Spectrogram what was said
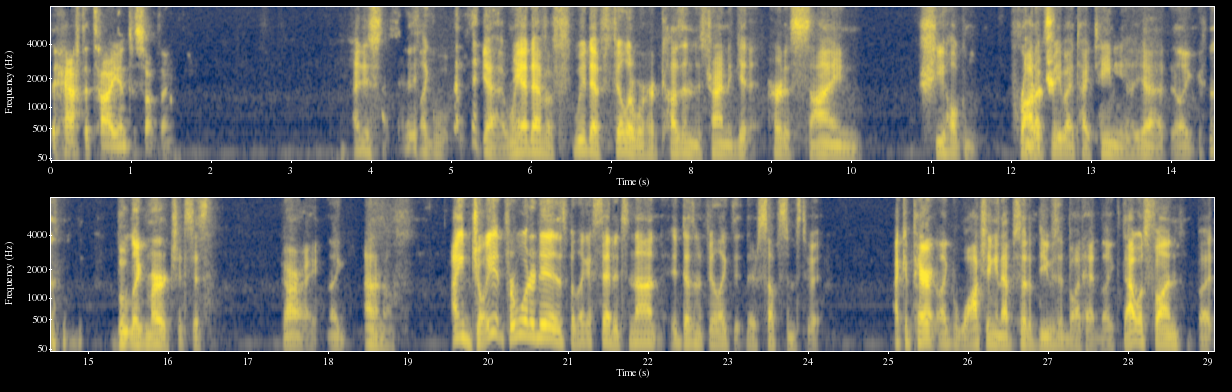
They have to tie into something. i just like yeah we had to have a we had to have filler where her cousin is trying to get her to sign she-hulk products Merch. made by titania yeah like bootleg merch it's just all right like i don't know i enjoy it for what it is but like i said it's not it doesn't feel like th- there's substance to it i compare it like watching an episode of beavis and butthead like that was fun but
